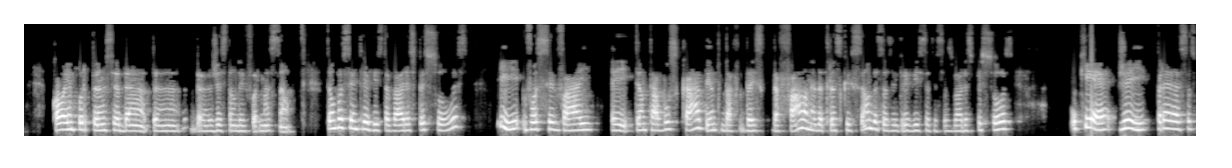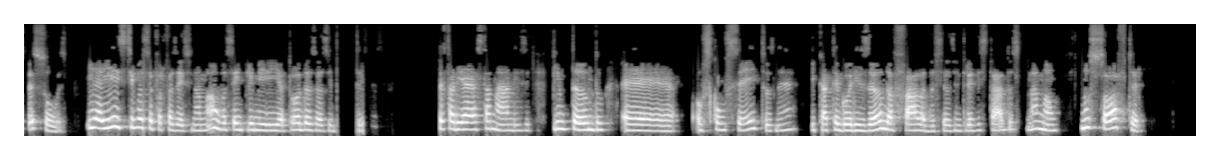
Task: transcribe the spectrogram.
Qual é a importância da, da, da gestão da informação? Então, você entrevista várias pessoas e você vai é, tentar buscar dentro da, da, da fala, né, da transcrição dessas entrevistas dessas várias pessoas, o que é GI para essas pessoas. E aí, se você for fazer isso na mão, você imprimiria todas as entrevistas, você faria essa análise, pintando é, os conceitos, né, e categorizando a fala dos seus entrevistados na mão. No software,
